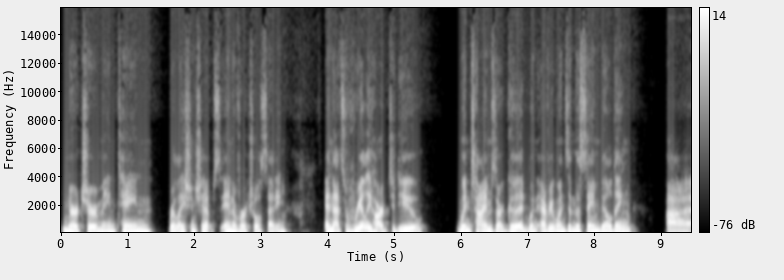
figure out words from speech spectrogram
nurture, maintain relationships in a virtual setting. And that's really hard to do when times are good, when everyone's in the same building, uh,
